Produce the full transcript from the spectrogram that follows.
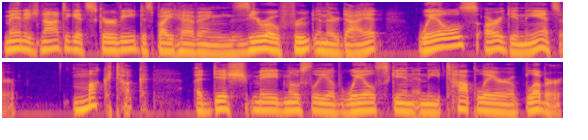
manage not to get scurvy despite having zero fruit in their diet, whales are again the answer. Muktuk, a dish made mostly of whale skin and the top layer of blubber,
